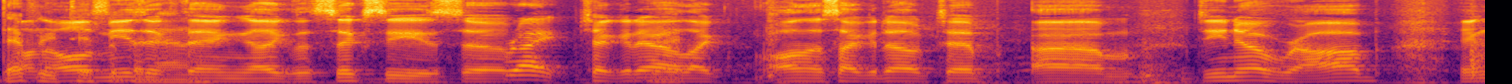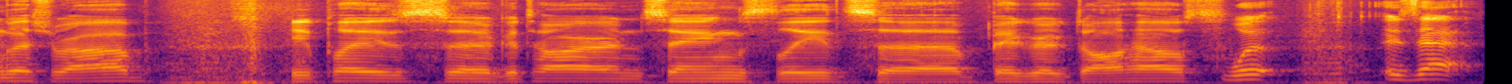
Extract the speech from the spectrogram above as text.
definitely the old taste the music banana. thing, like the '60s. So Right. check it out. Right. Like on the psychedelic tip. Um, do you know Rob, English Rob? He plays uh, guitar and sings, leads uh, Big Rig Dollhouse. What is that?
